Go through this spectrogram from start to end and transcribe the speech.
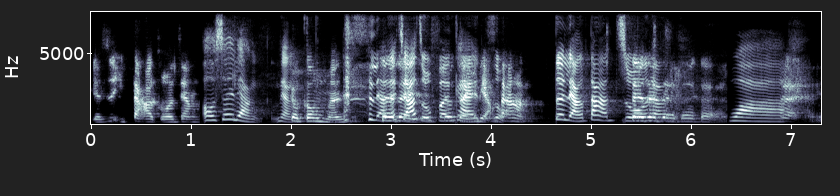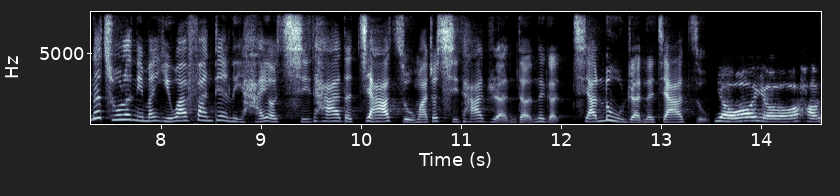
也是一大桌这样。哦，所以两两就跟我们 两个家族分开两大。对，两大桌。对对对对对。哇，那除了你们以外，饭店里还有其他的家族吗？就其他人的那个其他路人的家族？有哦，有哦好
